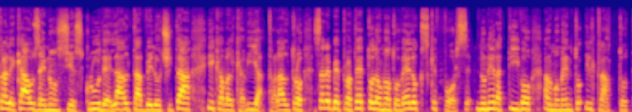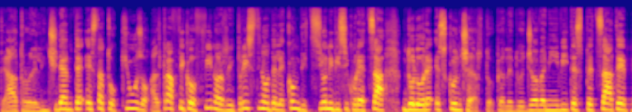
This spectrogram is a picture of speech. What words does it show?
tra le cause non si esclude l'alta velocità, il cavalcavia tra l'altro sarebbe protetto da un autovelox che forse non era attivo, al momento il tratto teatro dell'incidente è stato chiuso al traffico fino al ripristino delle condizioni di sicurezza, dolore e sconcerto per le due giovani vite spezzate.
